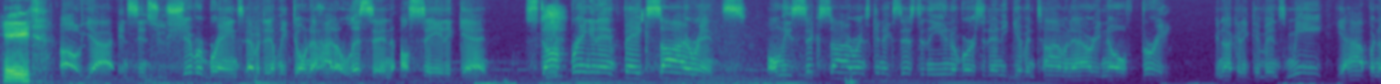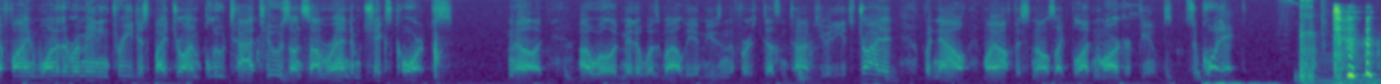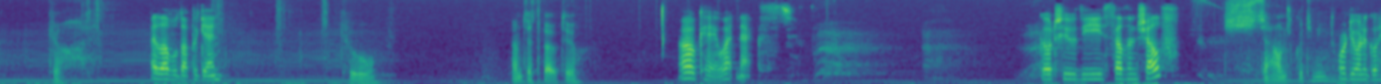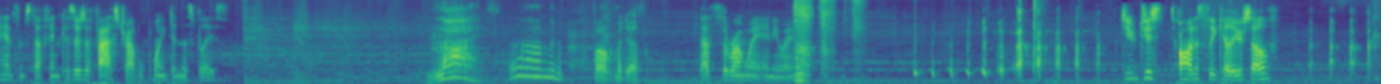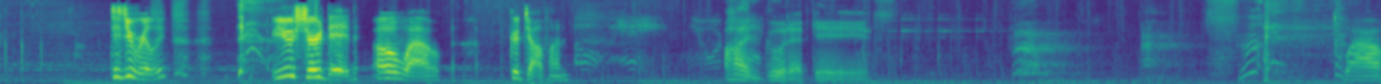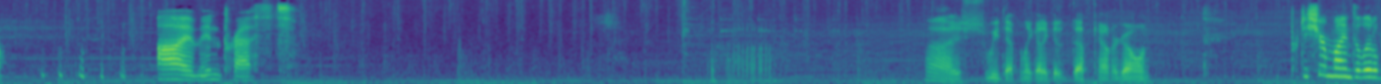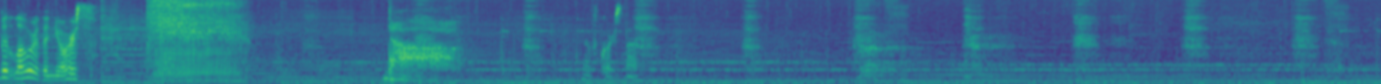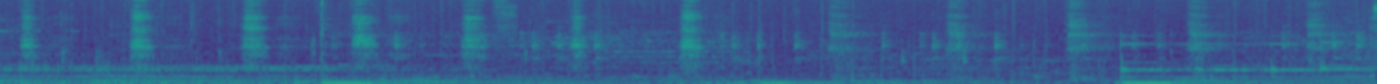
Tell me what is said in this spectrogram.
hate. Oh, yeah, and since you shiverbrains evidently don't know how to listen, I'll say it again. Stop bringing in fake sirens. Only six sirens can exist in the universe at any given time, and I already know of three. You're not gonna convince me you happen to find one of the remaining three just by drawing blue tattoos on some random chick's corpse. No, I will admit it was wildly amusing the first dozen times you idiots tried it, but now my office smells like blood and marker fumes. So quit it! God. I leveled up again. Cool. I'm just about to. Okay, what next? Go to the southern shelf? Sounds good to me. Or do you want to go hand some stuff in? Because there's a fast travel point in this place. Lies! Uh, I'm gonna follow my death. That's the wrong way anyway. Did you just honestly kill yourself? Did you really? You sure did. Oh wow. Good job, hun. I'm good at games. Wow. I'm impressed. Uh, we definitely gotta get a death counter going. Pretty sure mine's a little bit lower than yours. Nah. No, of course not.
